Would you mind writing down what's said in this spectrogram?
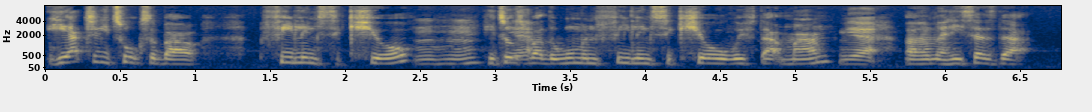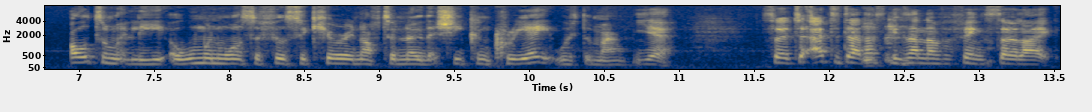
He actually talks about feeling secure. Mhm, He talks yeah. about the woman feeling secure with that man. yeah, Um, and he says that ultimately a woman wants to feel secure enough to know that she can create with the man. yeah. So to add to that, that's another thing. So like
